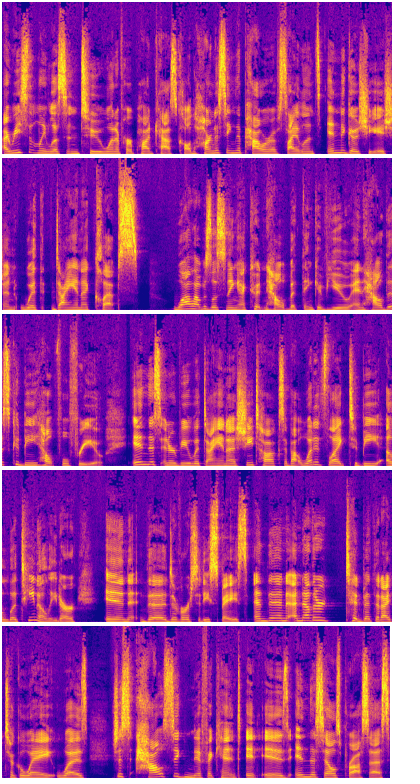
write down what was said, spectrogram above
I recently listened to one of her podcasts called Harnessing the Power of Silence in Negotiation with Diana Kleps. While I was listening, I couldn't help but think of you and how this could be helpful for you. In this interview with Diana, she talks about what it's like to be a Latina leader in the diversity space. And then another tidbit that I took away was just how significant it is in the sales process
